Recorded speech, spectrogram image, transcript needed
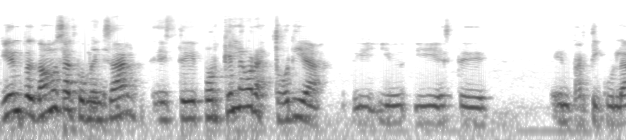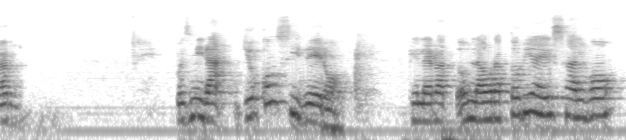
Bien, pues vamos a comenzar. Este, ¿Por qué la oratoria y, este, en particular? Pues mira, yo considero que la, la oratoria es algo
